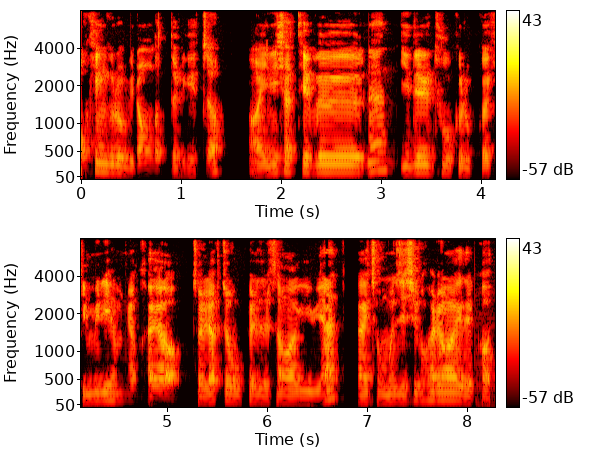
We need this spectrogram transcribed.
워킹 그룹 이런 것들이겠죠. 어, 이니셔티브는 이들 두 그룹과 긴밀히 협력하여 전략적 목표를 달성하기 위한 전문 지식을 활용하게 될 것.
